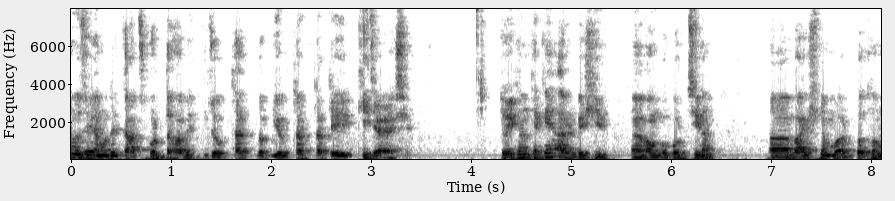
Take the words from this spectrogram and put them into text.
অনুযায়ী আমাদের কাজ করতে হবে, যোগ থাক বা বিয়োগ থাক, তাতে কি যায় আসে। তো এখান থেকে আর বেশি অঙ্ক করছি না। বাইশ নম্বর প্রথম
